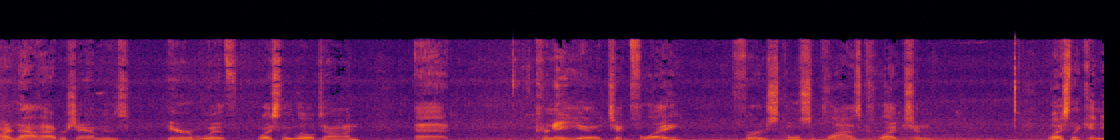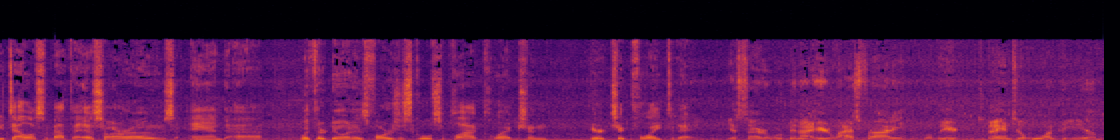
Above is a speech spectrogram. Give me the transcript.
Right, now Habersham is here with Wesley Littlejohn at Cornelia Chick-fil-A for school supplies collection. Wesley, can you tell us about the SROs and uh, what they're doing as far as the school supply collection here at Chick-fil-A today? Yes, sir. We've been out here last Friday. We'll be here today until 1 p.m.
